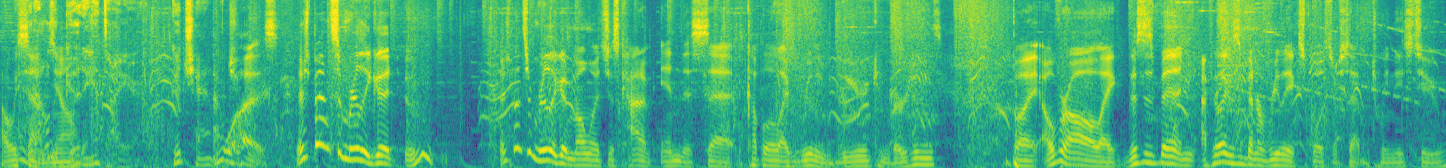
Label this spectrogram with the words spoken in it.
How we That sound, was a y'all? good anti-air. Good challenge. That was. There's been some really good. Ooh. There's been some really good moments just kind of in this set. A couple of like really weird conversions. But overall, like this has been. I feel like this has been a really explosive set between these two.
